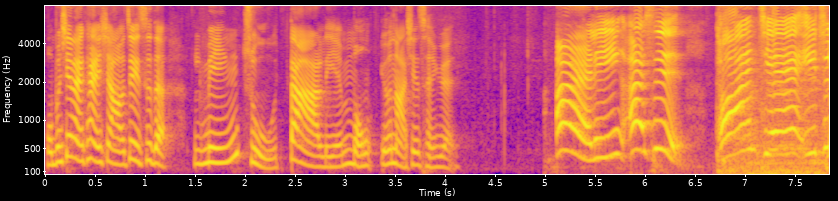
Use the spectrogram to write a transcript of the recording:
我们先来看一下啊，这次的民主大联盟有哪些成员？二零二四。团结一致，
